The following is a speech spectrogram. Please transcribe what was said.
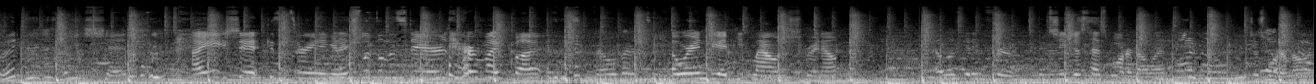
Good. You just ate shit. I ate shit because it's raining and I slipped on the stairs. It hurt my butt. Spilled our tea. We're in VIP lounge right now. Ella's getting fruit. She just has watermelon. Just watermelon.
